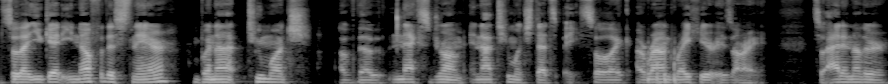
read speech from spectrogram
so that you get enough of the snare, but not too much of the next drum and not too much dead space. So like around right here is alright. So add another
